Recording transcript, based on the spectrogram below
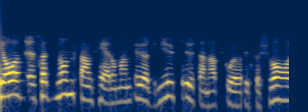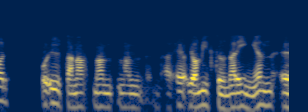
Ja, så att någonstans här om man ödmjukt utan att gå upp i försvar och utan att man, man jag missunnar ingen eh,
